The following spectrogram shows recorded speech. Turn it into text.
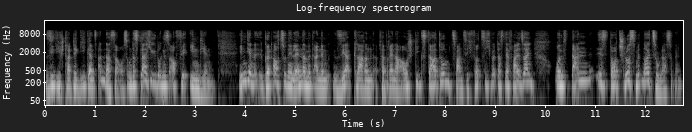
sieht die Strategie ganz anders aus. Und das gleiche übrigens auch für Indien. Indien gehört auch zu den Ländern mit einem sehr klaren Verbrennerausstiegsdatum. 2040 wird das der Fall sein. Und dann ist dort Schluss mit Neuzulassungen.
